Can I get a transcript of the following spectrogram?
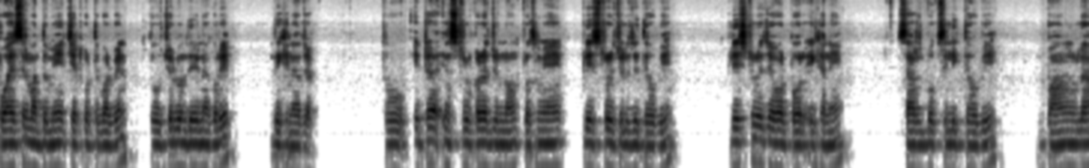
ভয়েসের মাধ্যমে চ্যাট করতে পারবেন। তো চলুন দেরি না করে দেখে নেওয়া যাক। তো এটা ইনস্টল করার জন্য প্রথমে প্লে স্টোরে চলে যেতে হবে। প্লে স্টোরে যাওয়ার পর এখানে সার্চ বক্সে লিখতে হবে বাংলা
